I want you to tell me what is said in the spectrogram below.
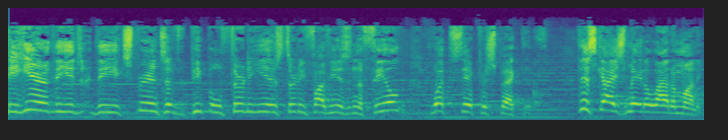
to hear the, the experience of people 30 years, 35 years in the field, what's their perspective? This guy's made a lot of money.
